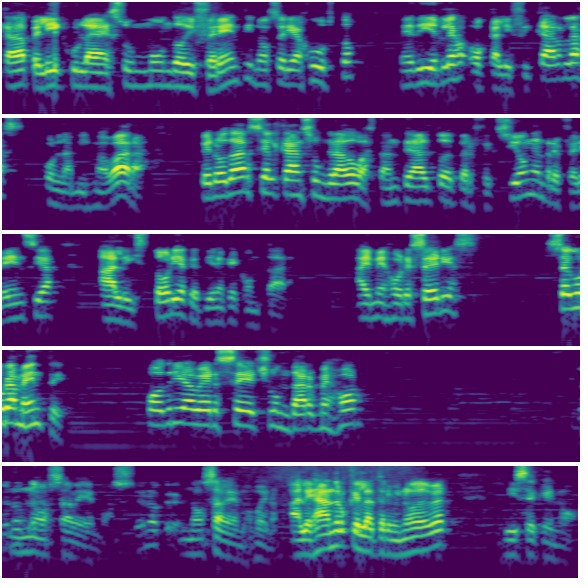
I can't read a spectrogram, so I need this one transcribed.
cada película es un mundo diferente y no sería justo medirles o calificarlas con la misma vara. Pero Darcy alcanza un grado bastante alto de perfección en referencia a la historia que tiene que contar. ¿Hay mejores series? Seguramente. ¿Podría haberse hecho un Dark mejor? No, sabemos. no, no sabemos. Bueno, Alejandro, que la terminó de ver, dice que no.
